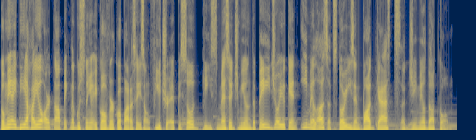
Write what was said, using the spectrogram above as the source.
Kung may idea kayo or topic na gusto nyo i-cover ko para sa isang future episode, please message me on the page or you can email us at storiesandpodcasts at gmail.com.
